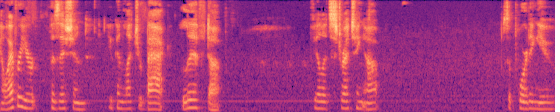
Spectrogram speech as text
however you're positioned, you can let your back lift up. Feel it stretching up, supporting you,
